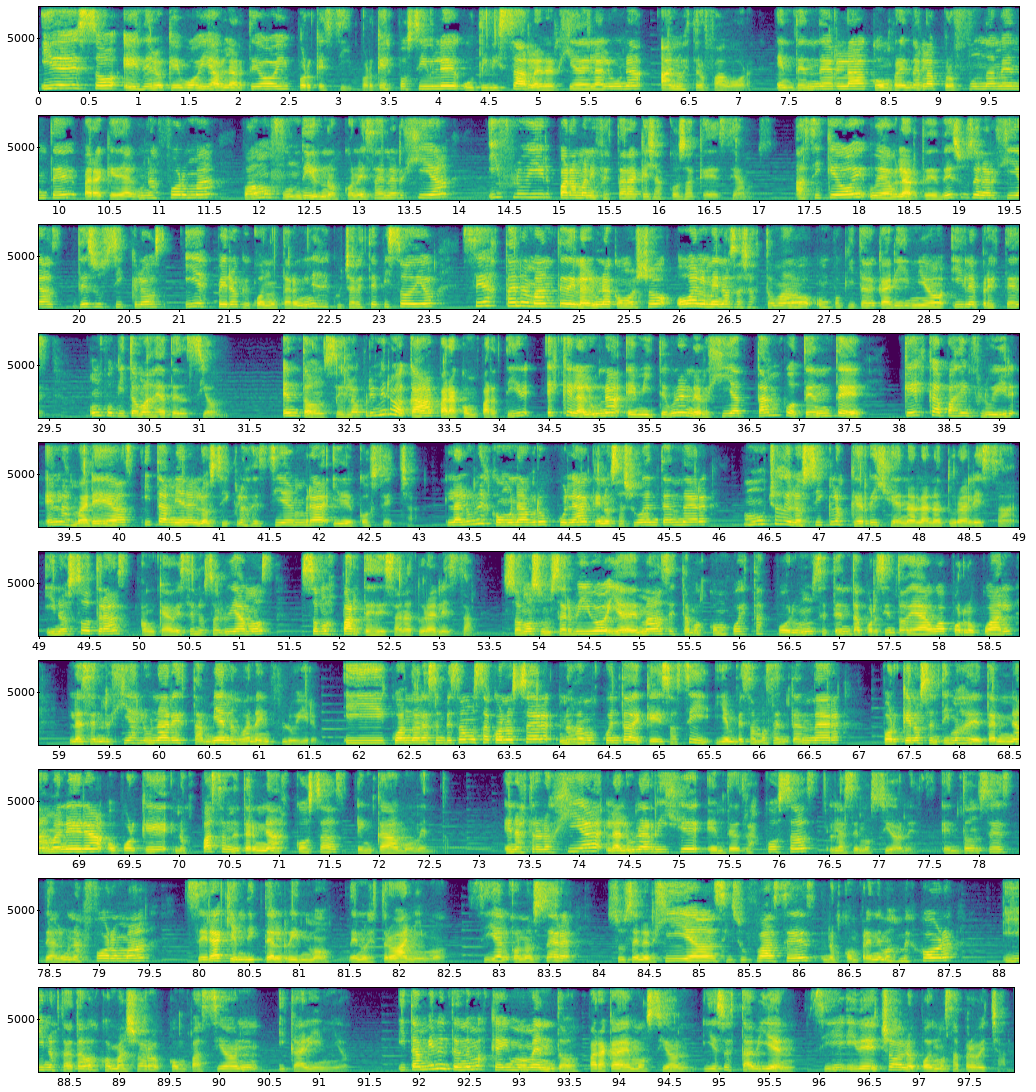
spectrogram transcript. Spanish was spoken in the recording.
Y de eso es de lo que voy a hablarte hoy porque sí, porque es posible utilizar la energía de la luna a nuestro favor entenderla, comprenderla profundamente para que de alguna forma podamos fundirnos con esa energía y fluir para manifestar aquellas cosas que deseamos. Así que hoy voy a hablarte de sus energías, de sus ciclos y espero que cuando termines de escuchar este episodio seas tan amante de la luna como yo o al menos hayas tomado un poquito de cariño y le prestes un poquito más de atención. Entonces, lo primero acá para compartir es que la luna emite una energía tan potente que es capaz de influir en las mareas y también en los ciclos de siembra y de cosecha. La luna es como una brújula que nos ayuda a entender muchos de los ciclos que rigen a la naturaleza y nosotras, aunque a veces nos olvidamos, somos partes de esa naturaleza. Somos un ser vivo y además estamos compuestas por un 70% de agua, por lo cual las energías lunares también nos van a influir. Y cuando las empezamos a conocer nos damos cuenta de que es así y empezamos a entender por qué nos sentimos de determinada manera o por qué nos pasan determinadas cosas en cada momento. En astrología la luna rige, entre otras cosas, las emociones. Entonces, de alguna forma, será quien dicte el ritmo de nuestro ánimo. ¿sí? Al conocer sus energías y sus fases, nos comprendemos mejor y nos tratamos con mayor compasión y cariño. Y también entendemos que hay un momento para cada emoción y eso está bien, ¿sí? Y de hecho lo podemos aprovechar.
